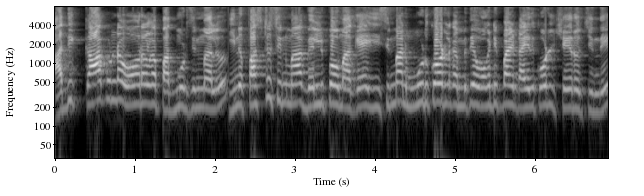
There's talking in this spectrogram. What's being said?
అది కాకుండా ఓవరాల్గా పదమూడు సినిమాలు. ఈయన ఫస్ట్ సినిమా వెళ్ళిపోమాకే. ఈ సినిమాని మూడు కోట్లకు అమ్మితే ఒకటి పాయింట్ ఐదు కోట్లు షేర్ వచ్చింది.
